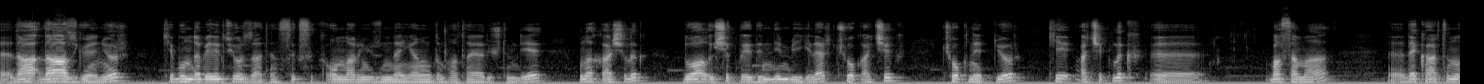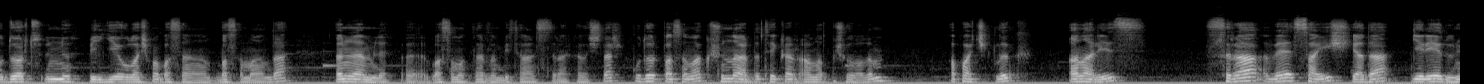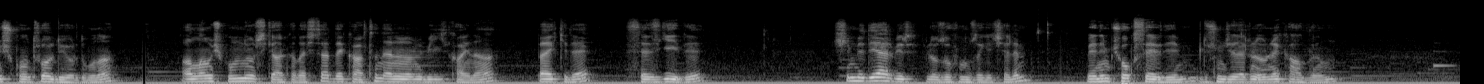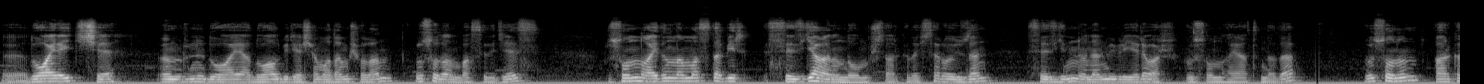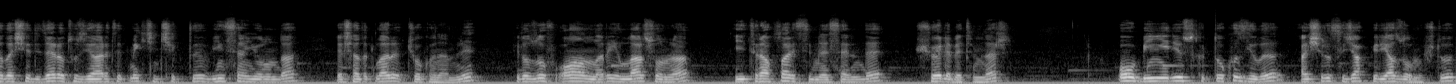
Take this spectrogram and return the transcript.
daha, daha az güveniyor. Ki bunu da belirtiyor zaten. Sık sık onların yüzünden yanıldım, hataya düştüm diye. Buna karşılık doğal ışıkla edindiğim bilgiler çok açık, çok net diyor. Ki açıklık e, basamağı e, Descartes'in o dört ünlü bilgiye ulaşma basamağı, basamağında en önemli e, basamaklardan bir tanesidir arkadaşlar. Bu dört basamak şunlar da tekrar anlatmış olalım. Apaçıklık, analiz, sıra ve sayış ya da geriye dönüş kontrol diyordu buna. Anlamış bulunuyoruz ki arkadaşlar Descartes'in en önemli bilgi kaynağı belki de sezgiydi. Şimdi diğer bir filozofumuza geçelim. Benim çok sevdiğim, düşüncelerin örnek aldığım, e, doğayla iç içe, ömrünü doğaya doğal bir yaşam adamış olan Rousseau'dan bahsedeceğiz. Rousseau'nun aydınlanması da bir sezgi anında olmuştu arkadaşlar. O yüzden sezginin önemli bir yeri var Rousseau'nun hayatında da. Rousseau'nun arkadaşı Diderot'u ziyaret etmek için çıktığı Vincennes yolunda yaşadıkları çok önemli. Filozof o anları yıllar sonra İtiraflar isimli eserinde şöyle betimler. O 1749 yılı aşırı sıcak bir yaz olmuştu.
